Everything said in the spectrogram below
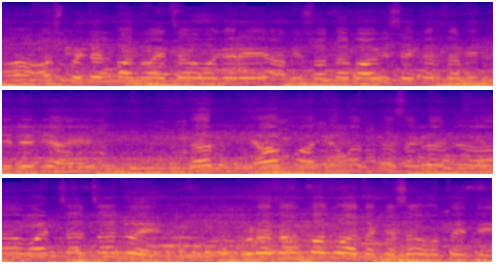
हॉस्पिटल बांधवायचं वगैरे आम्ही स्वतः बावीस एकर जमीन दिलेली आहे. तर ह्या माध्यमातून सगळं वाटचाल चालू आहे. तर पुढं जाऊन बघू आता कसं होतंय ते.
